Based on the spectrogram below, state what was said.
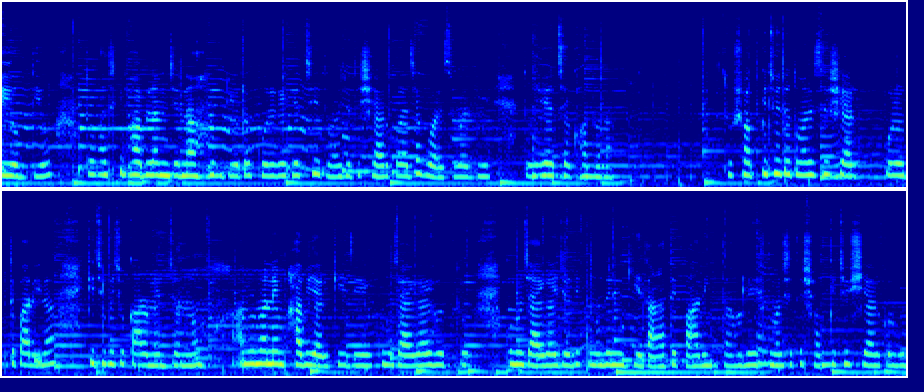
এই অবধিও। তো আজকে ভাবলাম যে না ভিডিওটা করে রেখেছি। তোমার সাথে শেয়ার করা যাক ভয়েস ওভার দিয়ে তো এই হচ্ছে ঘটনা। তো সব কিছুই তো তোমাদের সাথে শেয়ার করে উঠতে পারি না, কিছু কিছু কারণের জন্য। আমি মানে ভাবি আর কি যে কোনো জায়গায় হতো কোনো জায়গায় যদি কোনো দিন গিয়ে দাঁড়াতে পারি, তাহলে তোমার সাথে সব কিছু শেয়ার করব।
